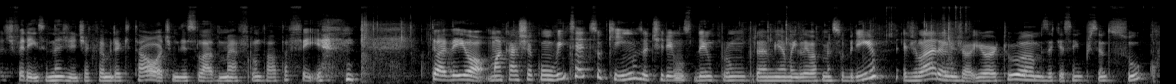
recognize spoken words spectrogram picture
A diferença, né, gente? A câmera aqui tá ótima desse lado, mas a frontal tá feia. então, aí veio, ó, uma caixa com 27 suquinhos. Eu tirei uns, dei um pra minha mãe levar pra minha sobrinha. É de laranja, ó. E o Arthur ama, aqui é 100% suco.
